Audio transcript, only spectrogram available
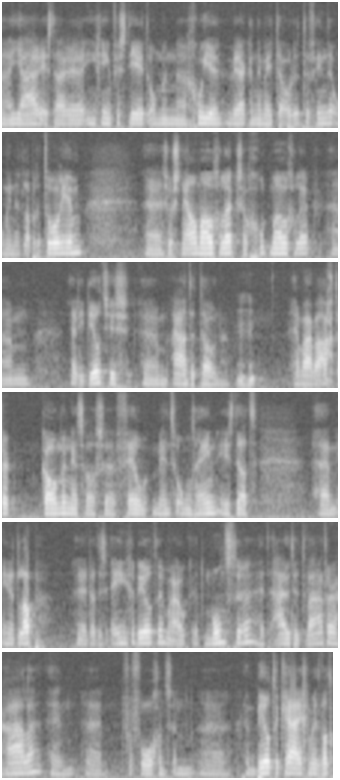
uh, jaren is daar, uh, in geïnvesteerd om een uh, goede werkende methode te vinden. Om in het laboratorium zo snel mogelijk, zo goed mogelijk, um, ja, die deeltjes um, aan te tonen. Mm -hmm. En waar we achter komen, net zoals veel mensen om ons heen, is dat um, in het lab, dat is één gedeelte, maar ook het monsteren, het uit het water halen en vervolgens een, een beeld te krijgen met wat,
